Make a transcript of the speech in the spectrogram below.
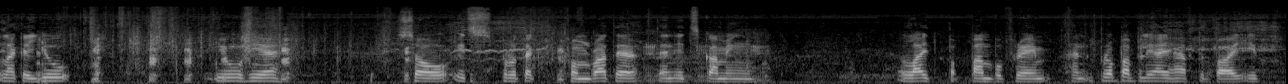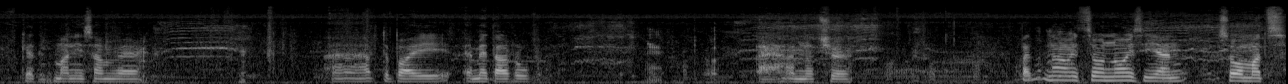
like a U, U here, so it's protect from water. Then it's coming light bamboo frame, and probably I have to buy if get money somewhere. I have to buy a metal roof. I'm not sure. But now it's so noisy and so much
